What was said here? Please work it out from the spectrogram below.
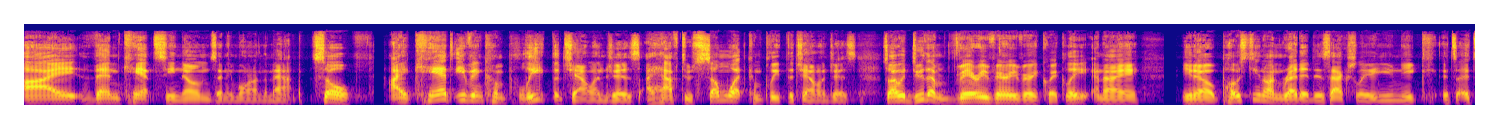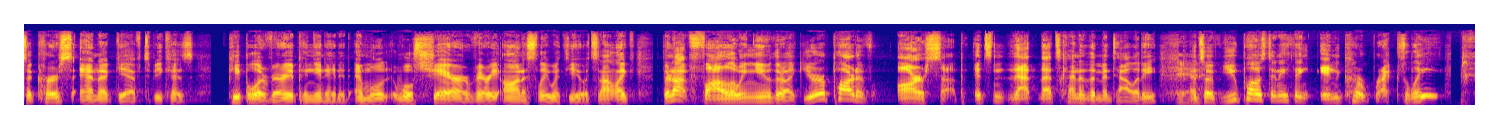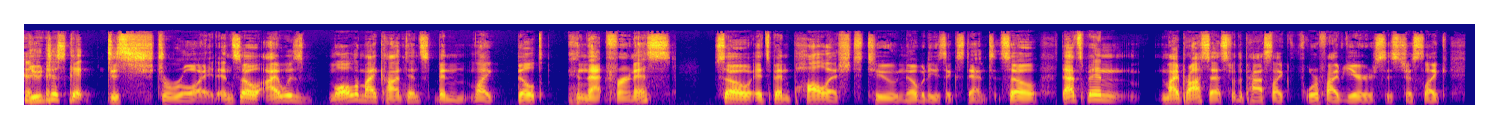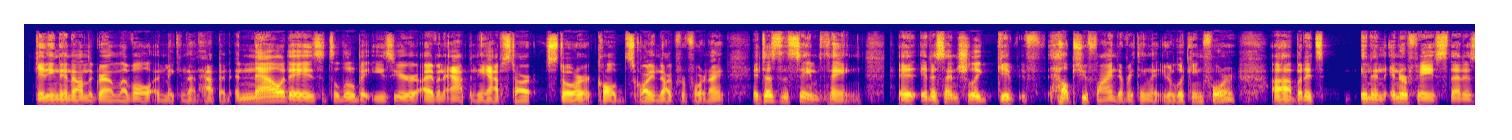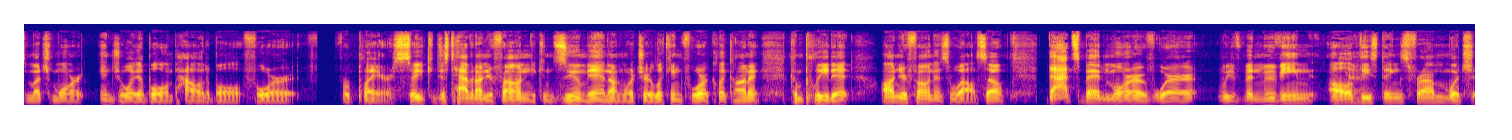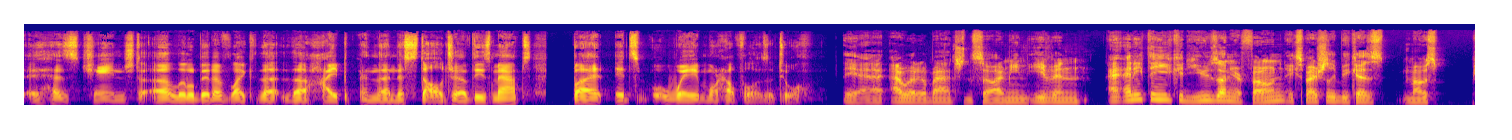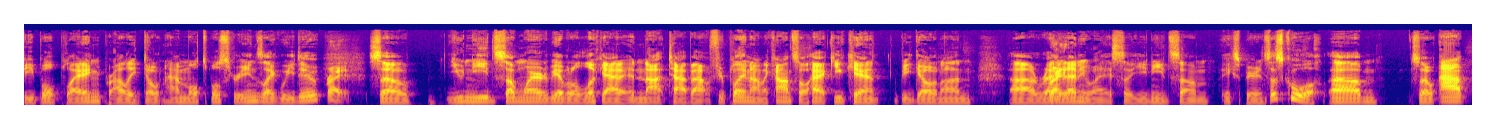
I then can't see gnomes anymore on the map. So I can't even complete the challenges. I have to somewhat complete the challenges. So I would do them very, very, very quickly. And I, you know, posting on Reddit is actually a unique. It's it's a curse and a gift because people are very opinionated and will will share very honestly with you. It's not like they're not following you. They're like you're a part of our sub. It's that that's kind of the mentality. Yeah. And so if you post anything incorrectly, you just get destroyed. And so I was all of my content's been like built in that furnace. So it's been polished to nobody's extent. So that's been my process for the past like 4 or 5 years is just like getting in on the ground level and making that happen. And nowadays, it's a little bit easier. I have an app in the App Store, store called Squatingdog for Fortnite. It does the same thing. It, it essentially give, helps you find everything that you're looking for, uh, but it's in an interface that is much more enjoyable and palatable for for players. So you can just have it on your phone and you can zoom in on what you're looking for, click on it, complete it on your phone as well. So that's been more of where we've been moving all okay. of these things from, which has changed a little bit of like the the hype and the nostalgia of these maps, but it's way more helpful as a tool. Yeah, I would imagine so. I mean, even anything you could use on your phone, especially because most people playing probably don't have multiple screens like we do. Right. So you need somewhere to be able to look at it and not tap out. If you're playing on a console, heck, you can't be going on uh, Reddit right. anyway. So you need some experience. That's cool. Um, so app,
